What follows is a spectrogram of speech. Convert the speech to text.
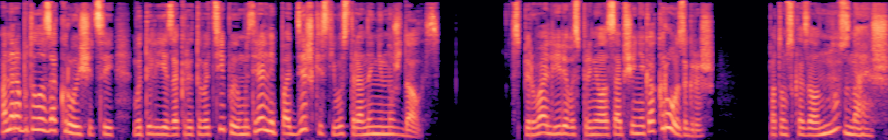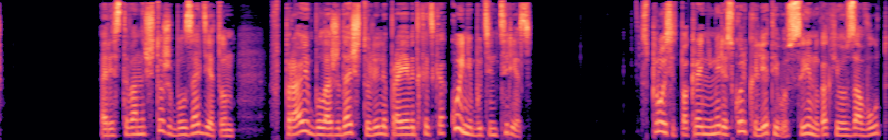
Она работала закройщицей в ателье закрытого типа и в материальной поддержке с его стороны не нуждалась. Сперва Лиля восприняла сообщение как розыгрыш, потом сказала «ну, знаешь». Арест Иванович тоже был задет, он вправе был ожидать, что Лиля проявит хоть какой-нибудь интерес. Спросит, по крайней мере, сколько лет его сыну, как его зовут.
